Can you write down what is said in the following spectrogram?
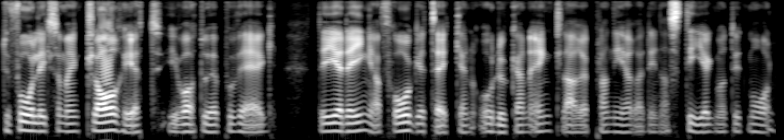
Du får liksom en klarhet i vart du är på väg. Det ger dig inga frågetecken och du kan enklare planera dina steg mot ditt mål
